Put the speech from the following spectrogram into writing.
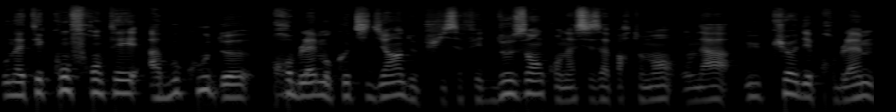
on a été confronté à beaucoup de problèmes au quotidien. Depuis, ça fait deux ans qu'on a ces appartements, on n'a eu que des problèmes.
